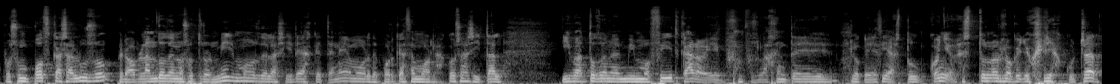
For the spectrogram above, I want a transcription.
pues un podcast al uso, pero hablando de nosotros mismos, de las ideas que tenemos, de por qué hacemos las cosas y tal. Iba todo en el mismo feed, claro, y pues la gente, lo que decías tú, coño, esto no es lo que yo quería escuchar.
